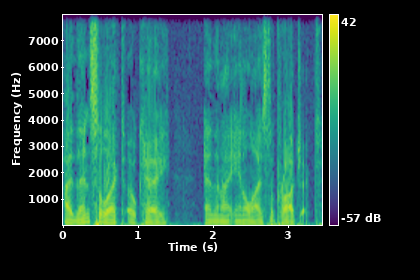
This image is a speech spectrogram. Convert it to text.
I then select OK, and then I analyze the project.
